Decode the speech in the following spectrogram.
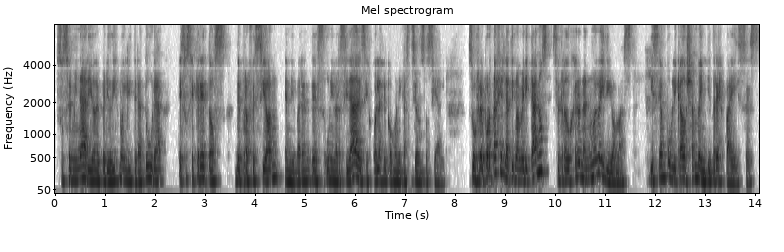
su seminario de periodismo y literatura, esos secretos de profesión en diferentes universidades y escuelas de comunicación social. Sus reportajes latinoamericanos se tradujeron a nueve idiomas y se han publicado ya en 23 países.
